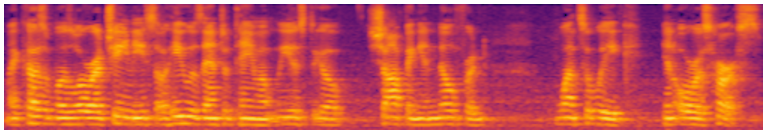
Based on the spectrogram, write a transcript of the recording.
my cousin was Ora Cheney, so he was entertainment. We used to go shopping in Milford once a week in Ora's hearse.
